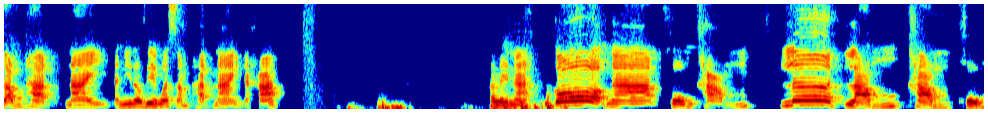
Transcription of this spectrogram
สัมผัสใน อันนี้เราเรียกว่าสัมผัสในนะคะ อะไรนะ ก็งามคมขำเลิศล้ำคำคม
